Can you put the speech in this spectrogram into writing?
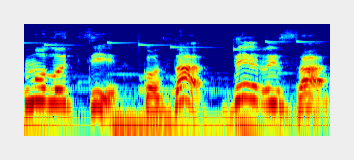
Молодці, коза дереза.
